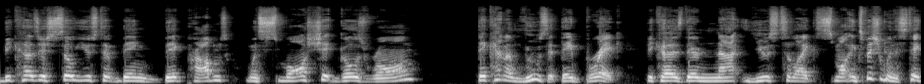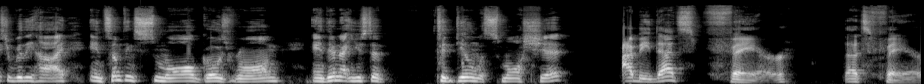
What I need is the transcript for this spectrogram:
because they're so used to being big problems, when small shit goes wrong, they kind of lose it. They break because they're not used to like small, especially when the stakes are really high and something small goes wrong and they're not used to, to dealing with small shit. I mean, that's fair. That's fair.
